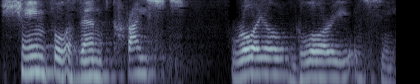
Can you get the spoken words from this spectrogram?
shameful event, Christ's royal glory is seen.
